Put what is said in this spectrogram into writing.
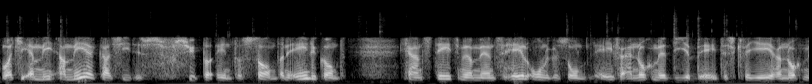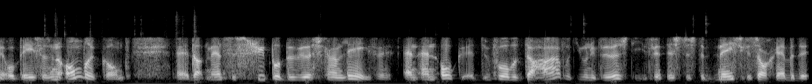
Wat je in Amerika ziet is super interessant. Aan de ene kant gaan steeds meer mensen heel ongezond leven en nog meer diabetes creëren, nog meer obesitas. Aan de andere kant eh, dat mensen super bewust gaan leven. En, en ook bijvoorbeeld de Harvard University is dus de meest gezaghebbende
